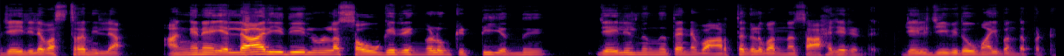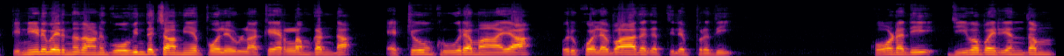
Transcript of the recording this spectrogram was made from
ജയിലിലെ വസ്ത്രമില്ല. അങ്ങനെ എല്ലാ രീതിയിലുള്ള സൗകര്യങ്ങളും കിട്ടിയെന്ന് ജയിലിൽ നിന്ന് തന്നെ വാർത്തകൾ വന്ന സാഹചര്യമുണ്ട്. ജയിൽ ജീവിതവുമായി ബന്ധപ്പെട്ട്. പിന്നീട് വരുന്നതാണ് ഗോവിന്ദചാമിയെ പോലെയുള്ള കേരളം കണ്ട ഏറ്റവും ക്രൂരമായ ഒരു കൊലപാതകത്തിലെ പ്രതി. കോടതി ജീവപര്യന്തം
